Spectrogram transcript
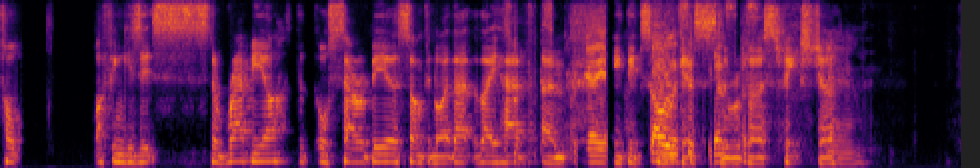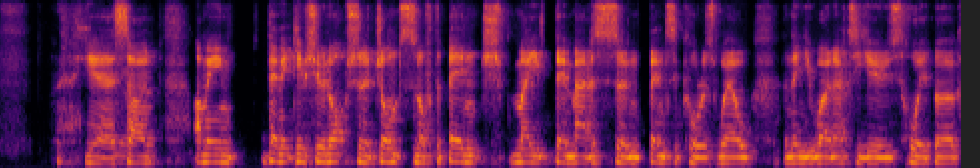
top, I think is it Sarabia or Sarabia, something like that that they have. Um, Yeah, yeah. he did score assist against the reverse fixture. Yeah. Yeah, so I mean, then it gives you an option of Johnson off the bench, maybe then Maddison, Bentancur as well, and then you won't have to use Højbjerg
